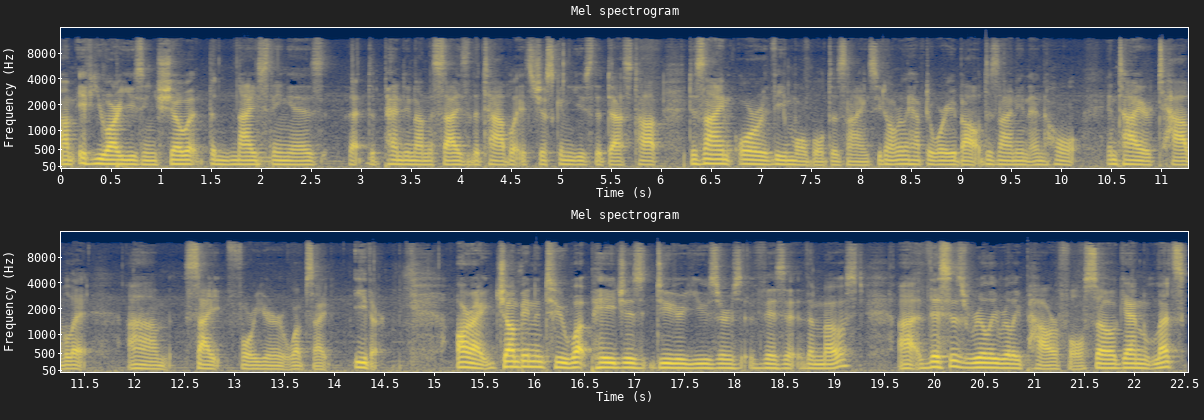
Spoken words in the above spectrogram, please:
Um, if you are using Showit, the nice thing is that depending on the size of the tablet, it's just going to use the desktop design or the mobile design. So you don't really have to worry about designing an whole entire tablet um, site for your website either. All right, jumping into what pages do your users visit the most? Uh, this is really, really powerful. So, again, let's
